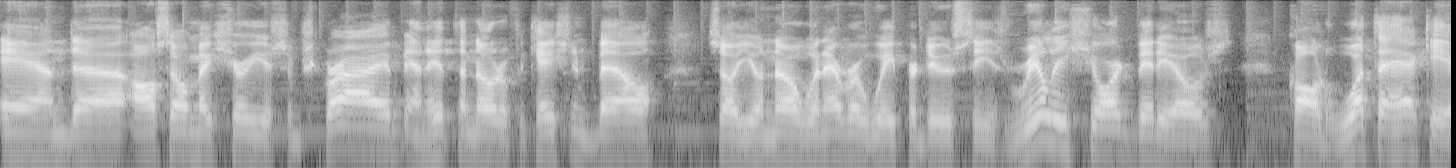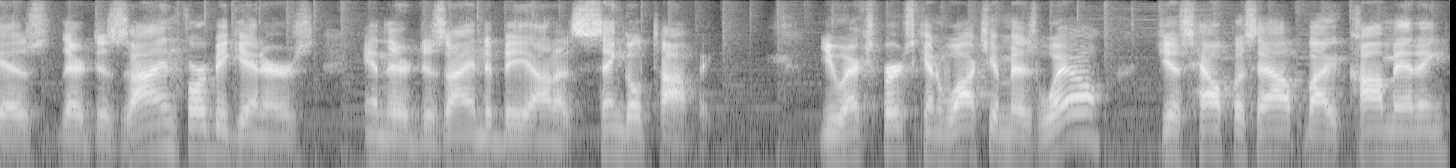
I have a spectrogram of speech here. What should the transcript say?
And uh, also make sure you subscribe and hit the notification bell so you'll know whenever we produce these really short videos called What the Heck Is. They're designed for beginners and they're designed to be on a single topic. You experts can watch them as well. Just help us out by commenting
